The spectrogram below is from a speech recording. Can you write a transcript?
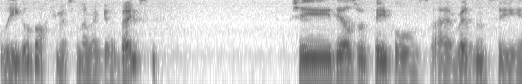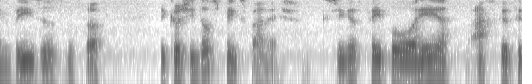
legal documents on a regular basis. She deals with people's uh, residency and visas and stuff because she does speak Spanish. She gets people here ask her to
